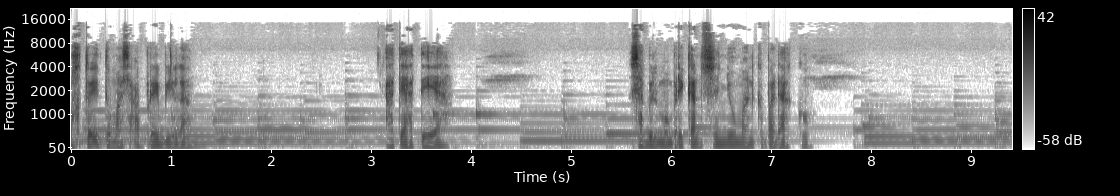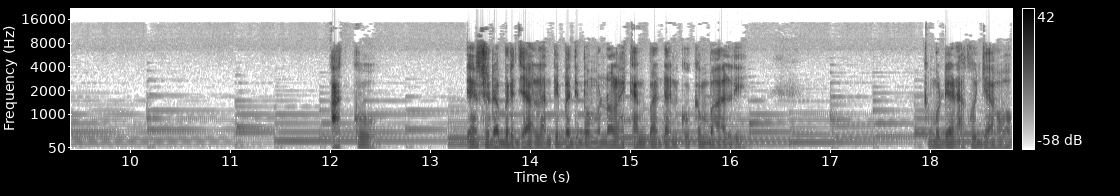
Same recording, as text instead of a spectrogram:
waktu itu Mas Apri bilang, hati-hati ya, sambil memberikan senyuman kepadaku. Aku yang sudah berjalan tiba-tiba menolehkan badanku kembali. Kemudian aku jawab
